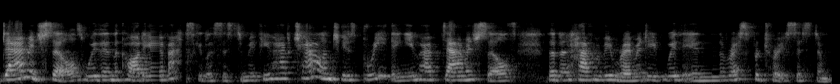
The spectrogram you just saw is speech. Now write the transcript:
damaged cells within the cardiovascular system. If you have challenges breathing, you have damaged cells that haven't been remedied within the respiratory system.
